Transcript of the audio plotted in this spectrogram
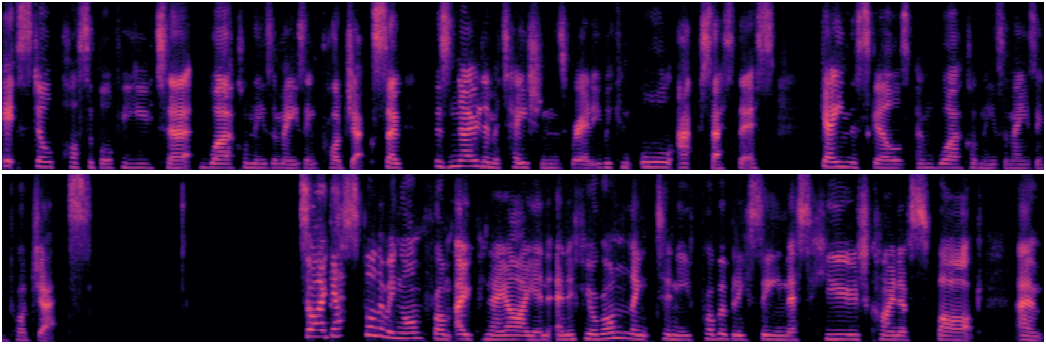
it's still possible for you to work on these amazing projects. So there's no limitations really. We can all access this, gain the skills and work on these amazing projects. So I guess following on from OpenAI, and, and if you're on LinkedIn, you've probably seen this huge kind of spark um,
